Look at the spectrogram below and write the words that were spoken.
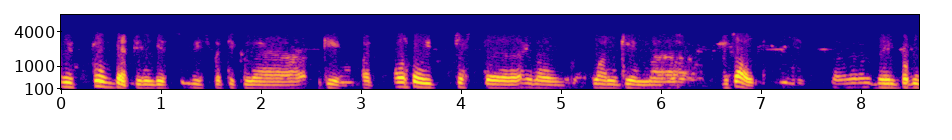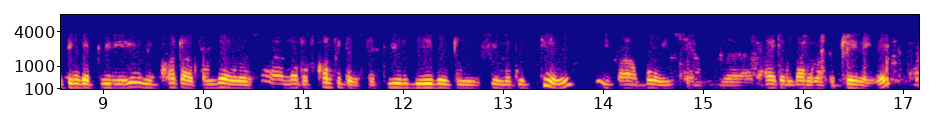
We've proved that in this, this particular game, but also it's just uh, you know one game uh, result. Uh, the important thing that we, we got out from there was a lot of confidence that we will be able to field a good team if our boys have the right environment of the training. Eh?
